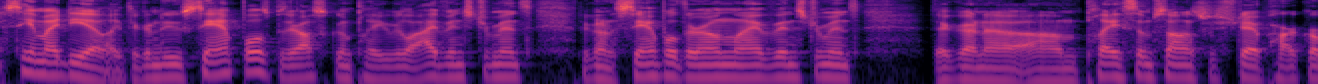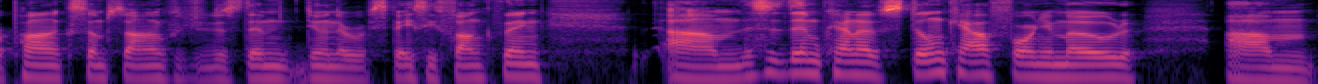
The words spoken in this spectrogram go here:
Same idea. Like they're gonna do samples, but they're also gonna play live instruments. They're gonna sample their own live instruments. They're gonna um, play some songs for straight up hardcore punk, some songs which are just them doing their spacey funk thing. Um, this is them kind of still in California mode. Um,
